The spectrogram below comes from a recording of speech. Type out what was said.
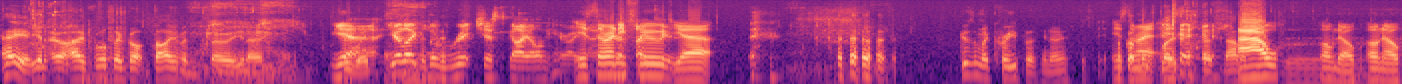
Hey, you know, I've also got diamonds, so you know. Yeah, you're like the richest guy on here right Is now. there You're any food? tycoon. Yeah. Because I'm a creeper, you know. Just, Is I've got an explosive. Ow! Oh no! Oh no!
